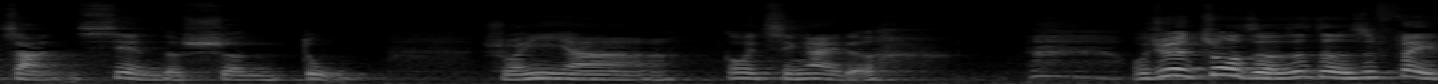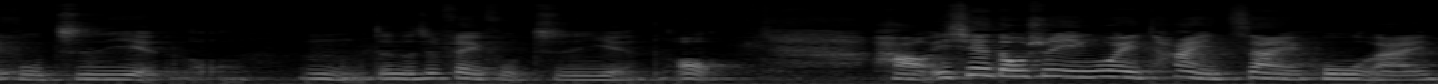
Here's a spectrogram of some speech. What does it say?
展现的深度。所以呀、各位亲爱的，我觉得作者这真的是肺腑之言哦，嗯，真的是肺腑之言哦。好，一切都是因为太在乎。来，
